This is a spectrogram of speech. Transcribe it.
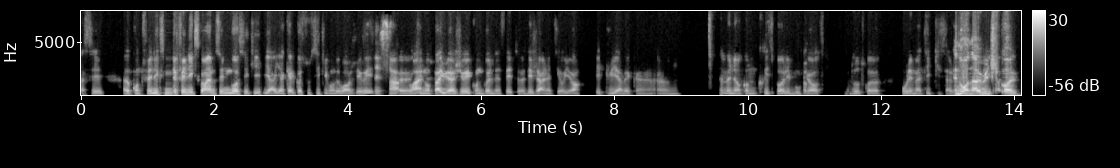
passer contre Phoenix. Mais Phoenix, quand même, c'est une grosse équipe. Il y, a, il y a quelques soucis qu'ils vont devoir gérer, ça, qu'ils n'ont pas eu à gérer contre Golden State déjà à l'intérieur. Et puis avec un, un, meneur comme Chris Paul et Booker, d'autres problématiques qui s'ajoutent. Et nous, on a Rich Paul.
